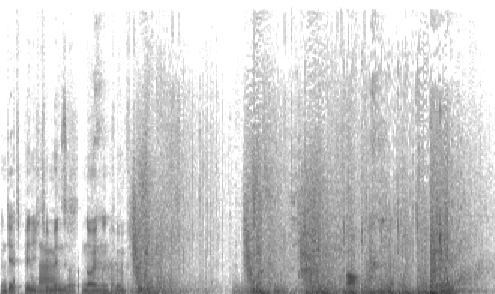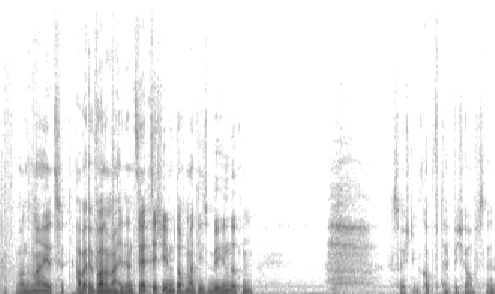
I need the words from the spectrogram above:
Und jetzt bin ich Na, zumindest also. 59. Oh. warte mal, jetzt. Aber äh, warte mal, dann setze ich eben doch mal diesen Behinderten. Soll ich den Kopfteppich aufsetzen?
